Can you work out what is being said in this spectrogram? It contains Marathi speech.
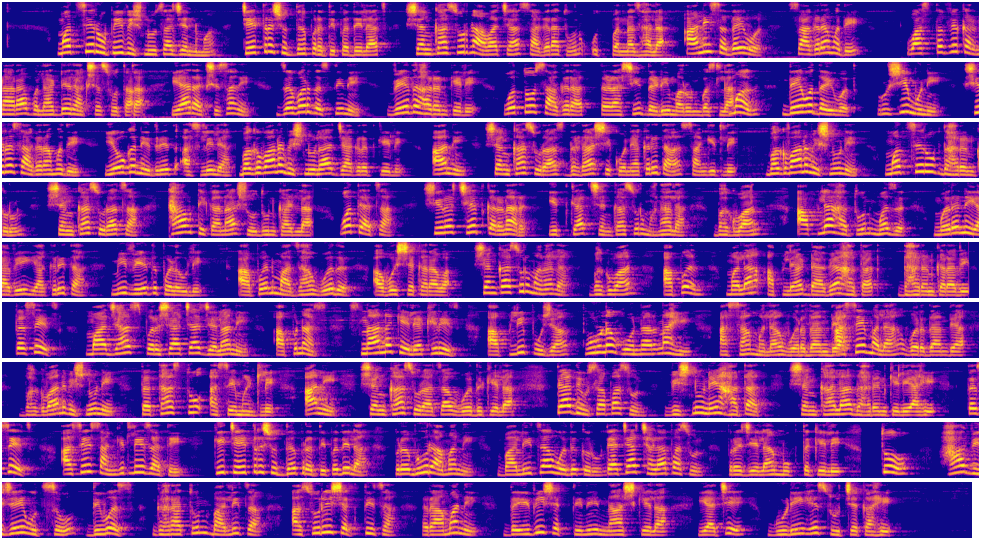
मत्स्यरूपी विष्णूचा जन्म चैत्रशुद्ध प्रतिपदेलाच शंखासूर नावाच्या सागरातून उत्पन्न झाला. आणि सदैव सागरामध्ये वास्तव्य करणारा बलाढ्य राक्षस होता. या राक्षसाने जबरदस्तीने वेदहरण केले व तो सागरात तळाशी दडी मारून बसला. मग देवदैवत ऋषी मुनी क्षीरसागरामध्ये योग निद्रेत असलेल्या भगवान विष्णूला जागृत केले आणि शंखासुरास धडा शिकवण्याकरिता सांगितले. भगवान विष्णूने मत्स्यरूप धारण करून शंखासुराचा ठाव ठिकाणा शोधून काढला व त्याचा शिरच्छेद करणार इतक्यात शंखासूर म्हणाला भगवान आपल्या हातून मज मरण यावे याकरिता मी वेद पळवले. आपण माझा वध अवश्य करावा. शंकासूर म्हणाला भगवान आपण मला आपल्या डाव्या हातात धारण करावे. तसेच माझ्या स्पर्शाच्या जलाने आपणास स्नान केल्याखेरीज आपली पूजा पूर्ण होणार नाही असा मला वरदान द्या. असे मला वरदान द्या. भगवान विष्णूने तथास्तू असे म्हटले आणि शंखासुराचा वध केला. त्या दिवसापासून विष्णूने हातात शंखाला धारण केले आहे. तसेच असे सांगितले जाते की चैत्र शुद्ध प्रतिपदेला प्रभू रामाने बालीचा वध करून त्याच्या छळापासून प्रजेला मुक्त केले. तो हा विजय उत्सव दिवस घरातून बालीचा आसुरी शक्तीचा रामाने दैवी शक्तीने नाश केला याचे गुढी हे सूचक आहे.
